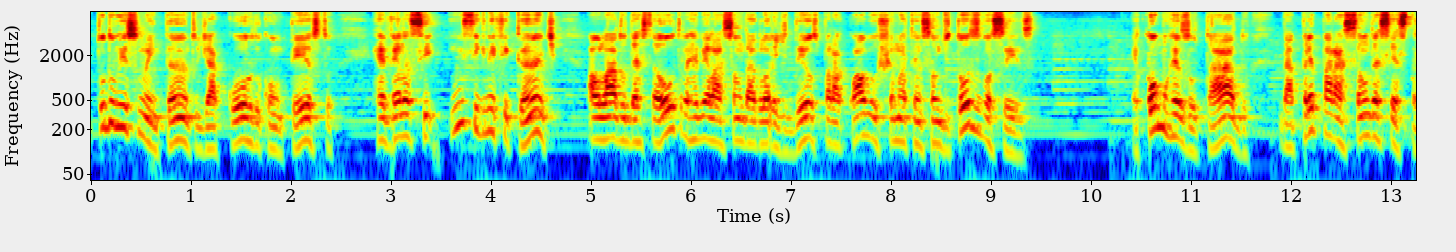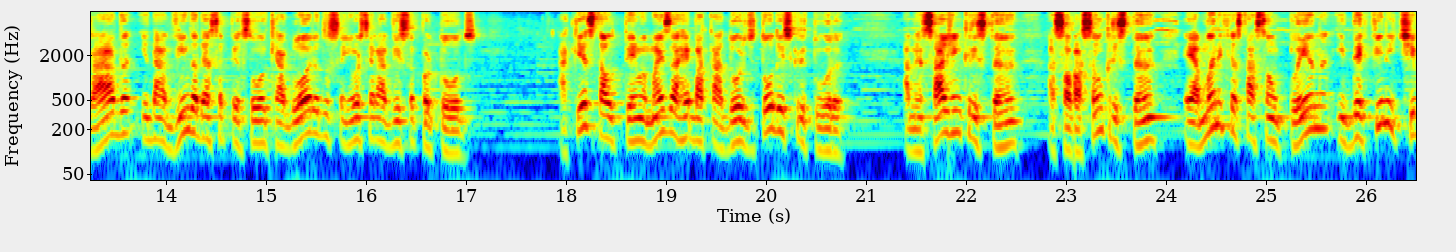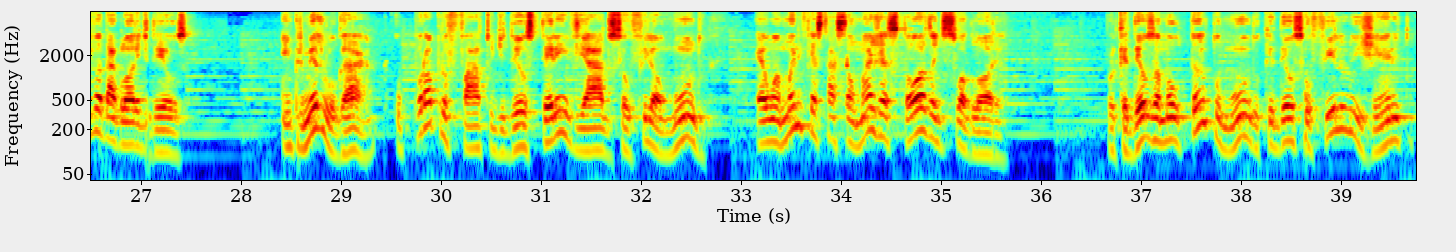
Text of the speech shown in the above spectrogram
Tudo isso, no entanto, de acordo com o texto, revela-se insignificante ao lado dessa outra revelação da glória de Deus para a qual eu chamo a atenção de todos vocês. É como resultado da preparação dessa estrada e da vinda dessa pessoa que a glória do Senhor será vista por todos. Aqui está o tema mais arrebatador de toda a Escritura. A mensagem cristã a salvação cristã é a manifestação plena e definitiva da glória de Deus. Em primeiro lugar, o próprio fato de Deus ter enviado seu Filho ao mundo é uma manifestação majestosa de sua glória. Porque Deus amou tanto o mundo que deu seu Filho unigênito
